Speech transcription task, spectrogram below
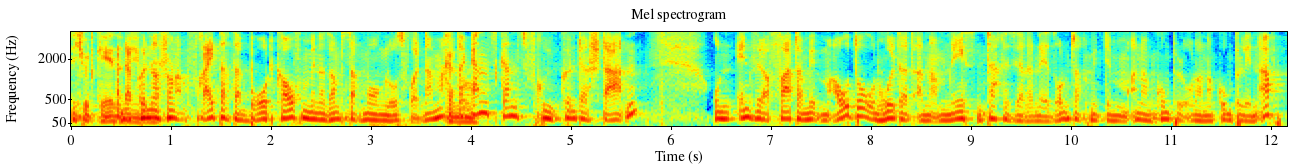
Ich würde Käse Da nehmen. könnt ihr schon am Freitag das Brot kaufen, wenn ihr Samstagmorgen los wollt. Dann macht Genau. ihr ganz, ganz früh, könnt ihr starten. Und entweder fahrt ihr mit dem Auto und holt das an, am nächsten Tag, ist ja dann der Sonntag, mit dem anderen Kumpel oder einer Kumpelin ab.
